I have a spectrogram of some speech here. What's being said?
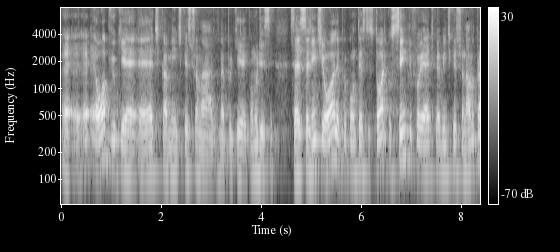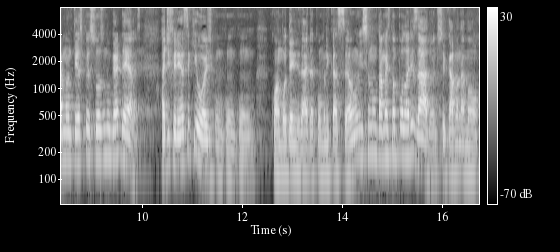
é, é, é óbvio que é, é, eticamente questionável, né? porque, como eu disse, se a, se a gente olha para o contexto histórico, sempre foi eticamente questionável para manter as pessoas no lugar delas. A diferença é que hoje, com, com, com, com a modernidade da comunicação, isso não está mais tão polarizado. Antes ficava na mão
